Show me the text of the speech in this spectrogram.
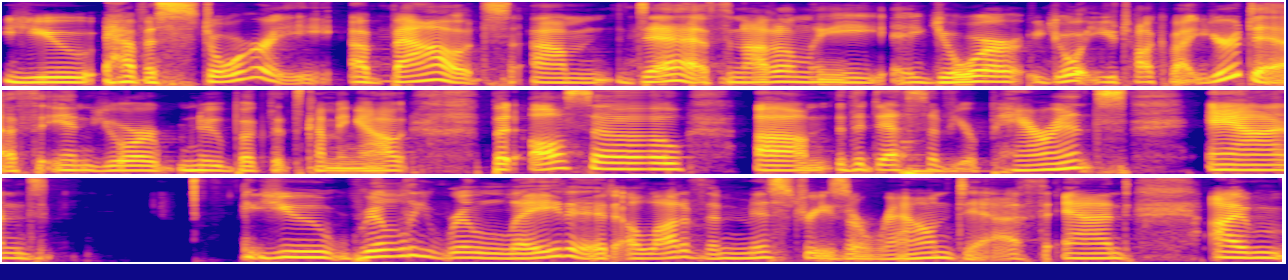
you have a story about um, death. Not only your your you talk about your death in your new book that's coming out, but also um, the deaths of your parents and you really related a lot of the mysteries around death. And I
